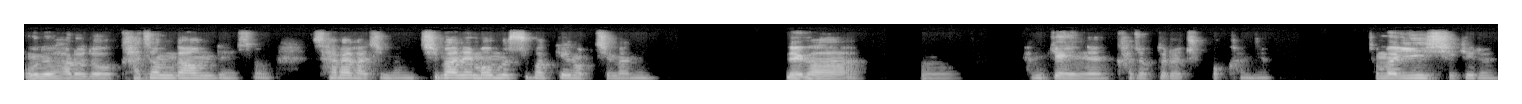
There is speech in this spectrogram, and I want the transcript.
오늘 하루도 가정 가운데서 살아가지만 집안에 머물 수밖에 없지만 내가 어, 함께 있는 가족들을 축복하며 정말 이 시기를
